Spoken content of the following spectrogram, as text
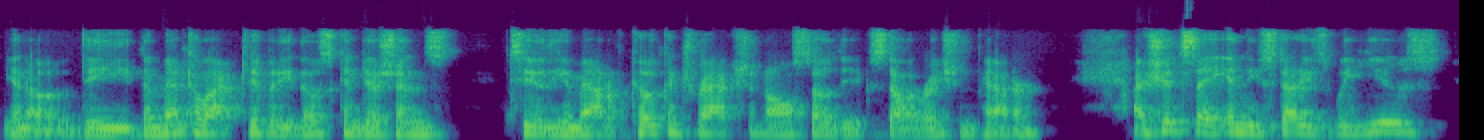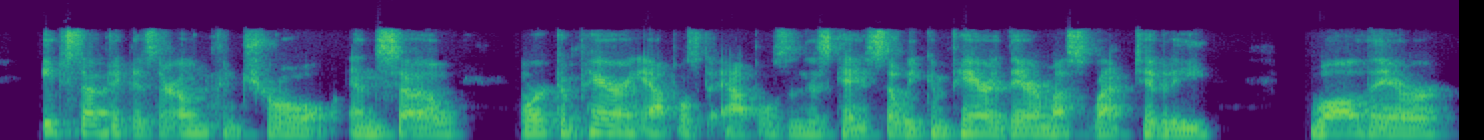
you know, the, the mental activity, those conditions to the amount of co-contraction, also the acceleration pattern. I should say in these studies, we use each subject as their own control. And so we're comparing apples to apples in this case. So we compare their muscle activity while they're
